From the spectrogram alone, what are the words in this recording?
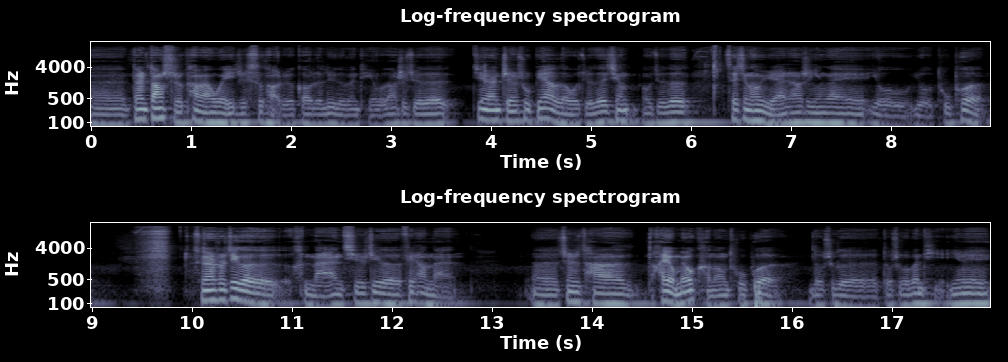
嗯，但是当时看完，我也一直思考这个高帧率的问题。我当时觉得，既然帧数变了，我觉得镜，我觉得在镜头语言上是应该有有突破的。虽然说这个很难，其实这个非常难。呃，甚至它还有没有可能突破，都是个都是个问题。因为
